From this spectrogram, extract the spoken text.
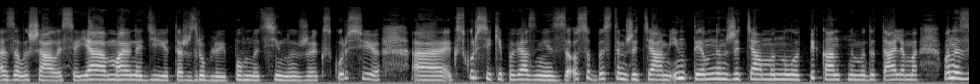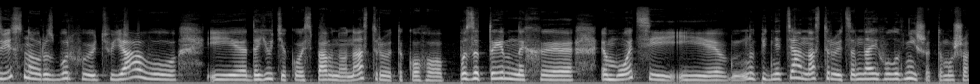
е, залишалися. Я маю надію, теж зроблю і повноцінну вже екскурсію. Е, Екскурсії, які пов'язані з особистим життям, інтимним життям минуло, пікантними деталями. Вони, звісно, розбурхують уяву і дають якогось певного настрою, такого позитивних е, емоцій. І ну, підняття настрою це найголовніше, тому що,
